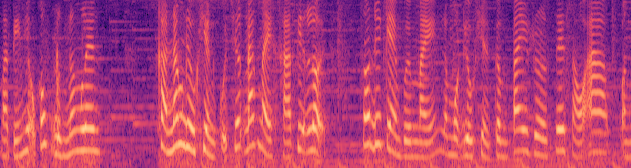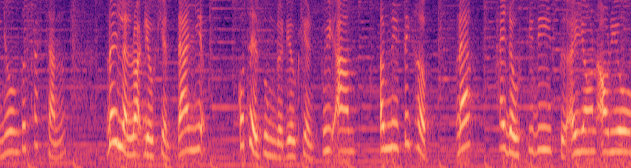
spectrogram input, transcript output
mà tín hiệu gốc được nâng lên. Khả năng điều khiển của chiếc DAC này khá tiện lợi do đi kèm với máy là một điều khiển cầm tay RC6A bằng nhôm rất chắc chắn. Đây là loại điều khiển đa nhiệm, có thể dùng để điều khiển preamp, âm ly tích hợp, DAC hay đầu CD từ Aeon Audio.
